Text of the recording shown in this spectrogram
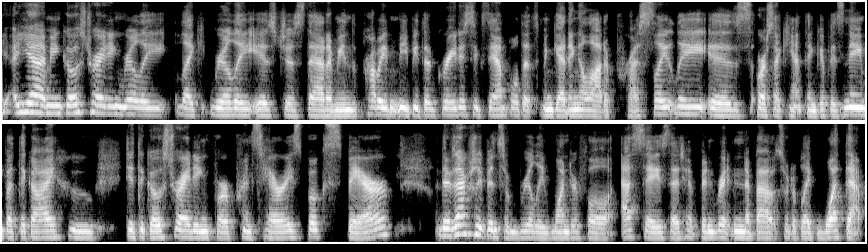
Yeah, yeah. I mean, ghostwriting really, like, really is just that. I mean, the, probably maybe the greatest example that's been getting a lot of press lately is, of course, I can't think of his name, but the guy who did the ghostwriting for Prince Harry's book Spare. There's actually been some really wonderful essays that have been written about sort of like what that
